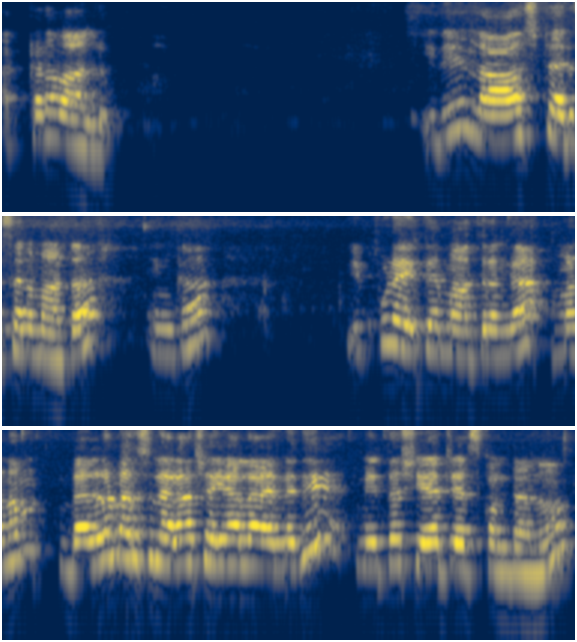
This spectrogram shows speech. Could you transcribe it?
అక్కడ వాళ్ళు. ఇది లాస్ట్ అరిసె అనమాట ఇంకా ఇప్పుడైతే మాత్రంగా మనం బెల్లం అరిసెలు ఎలా చేయాలా అనేది మీతో షేర్ చేసుకుంటాను.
